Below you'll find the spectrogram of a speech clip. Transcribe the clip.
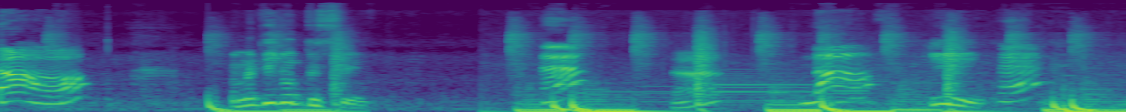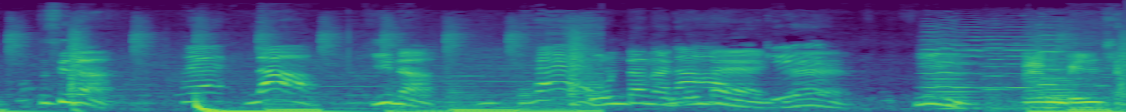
না। তোমরা কি করতেছি? হ্যাঁ? হ্যাঁ? না। কি? হ্যাঁ। করতেছি না? হ্যাঁ না। কি না? হ্যাঁ কোনটা না না, কোনটা এক? কি? হ্যাঁ। কি? ম্যাম বিলটা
